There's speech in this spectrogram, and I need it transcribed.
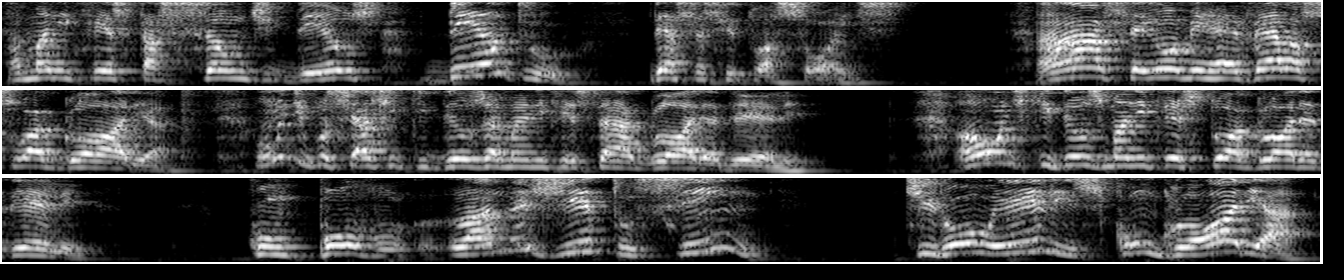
a manifestação de Deus dentro dessas situações. Ah, Senhor, me revela a sua glória. Onde você acha que Deus vai manifestar a glória dele? Aonde que Deus manifestou a glória dele? Com o povo lá no Egito, sim. Tirou eles com glória.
